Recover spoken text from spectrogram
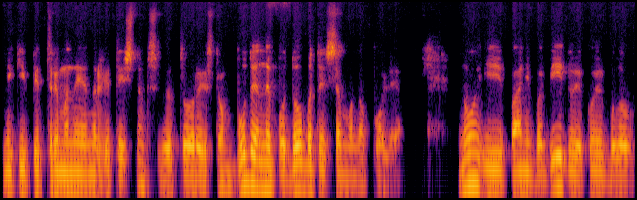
який підтриманий енергетичним співтовариством, буде не подобатися монополіям. Ну і пані Бабій, до якої було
